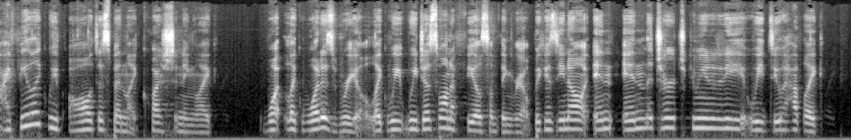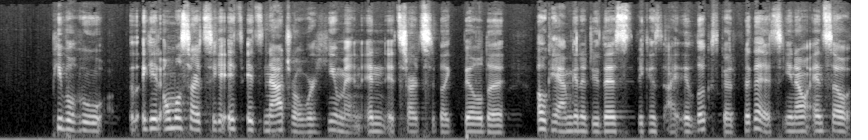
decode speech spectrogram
I feel like we've all just been like questioning, like, what like what is real like we we just want to feel something real because you know in in the church community we do have like people who like it almost starts to get it's it's natural. We're human, and it starts to like build a okay. I'm gonna do this because I, it looks good for this, you know. And so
